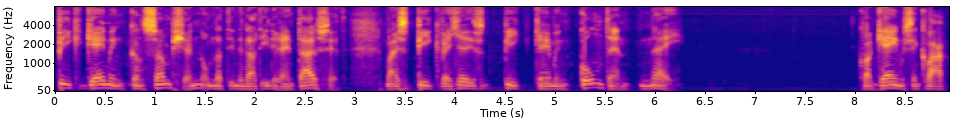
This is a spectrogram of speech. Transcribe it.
peak gaming consumption, omdat inderdaad iedereen thuis zit. Maar is het peak, weet je, is het peak gaming content? Nee. Qua games en qua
